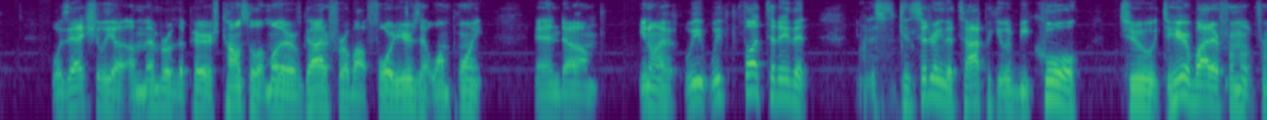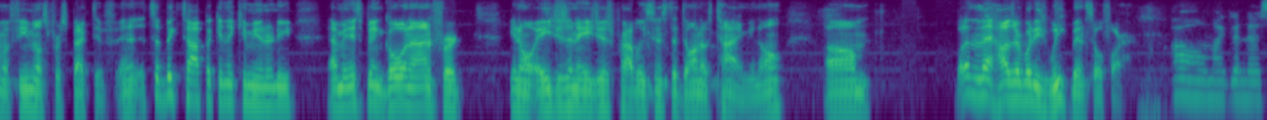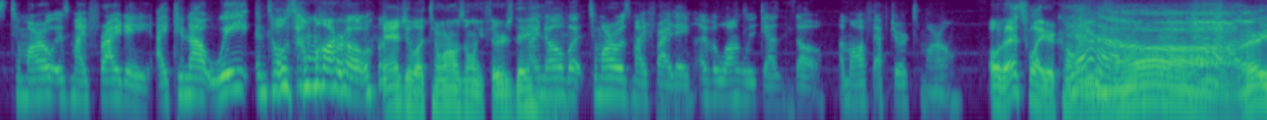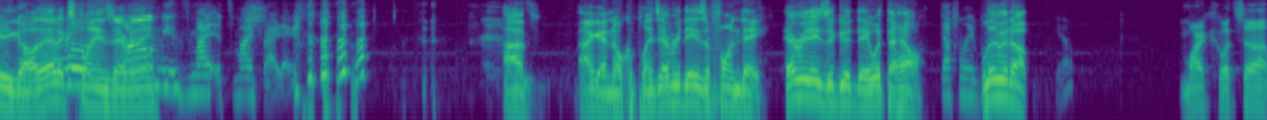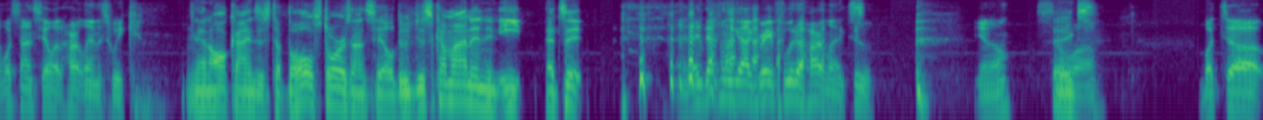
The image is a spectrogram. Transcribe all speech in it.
was actually a, a member of the parish council at Mother of God for about four years at one point, and um, you know, I, we we thought today that considering the topic, it would be cool to to hear about it from a, from a female's perspective, and it's a big topic in the community. I mean, it's been going on for you know ages and ages, probably since the dawn of time. You know, um, but other than that, how's everybody's week been so far? Oh my goodness. Tomorrow is my Friday. I cannot wait until tomorrow. Angela, tomorrow's only Thursday. I know, but tomorrow is my Friday. I have a long weekend, so I'm off after tomorrow. Oh, that's why you're calling. me. Yeah. Ah, Yeah. there you go. That Tomorrow- explains tomorrow everything. means my it's my Friday. I I got no complaints. Every day is a fun day. Every day is a good day. What the hell? Definitely. Live it up. Yep. Mark, what's uh what's on sale at Heartland this week? And all kinds of stuff. The whole store is on sale, dude. Just come on in and eat. That's it. And they definitely got great food at Heartland too. You know. So, Thanks. Uh, but uh,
